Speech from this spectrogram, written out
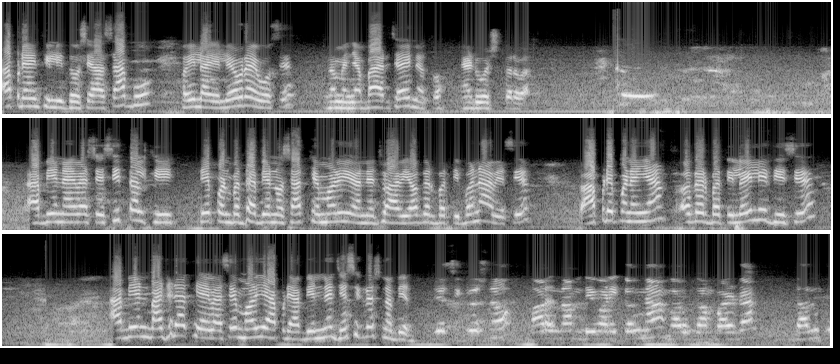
આપણે અહીંથી લીધો છે આ સાબુ. પહેલાં એ લેવરાયો છે. ગમે ત્યાં બહાર જાય ને તો હેન્ડવોશ કરવા. આ બેન આવ્યા છે શીતલથી. તે પણ બધા બેનો સાથે મળી અને જો આવી અગરબત્તી બનાવે છે, તો આપણે પણ અહીંયા અગરબત્તી લઈ લીધી છે. આ બેન બાજડાથી આવ્યા છે. મળીએ આપણે આ બેનને. જય શ્રી કૃષ્ણ બેન. જય શ્રી કૃષ્ણ. મારું નામ દેવાણી કરુણા, મારું ગામ બારડા, તાલુકો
